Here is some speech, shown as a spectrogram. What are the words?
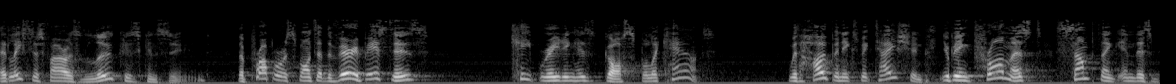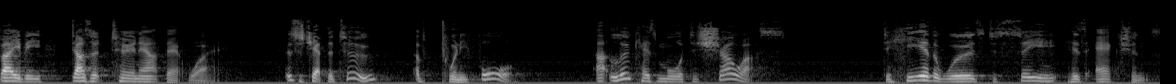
At least as far as Luke is concerned, the proper response at the very best is keep reading his gospel account with hope and expectation. You're being promised something in this baby. Does it turn out that way? This is chapter 2 of 24. Uh, Luke has more to show us, to hear the words, to see his actions.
